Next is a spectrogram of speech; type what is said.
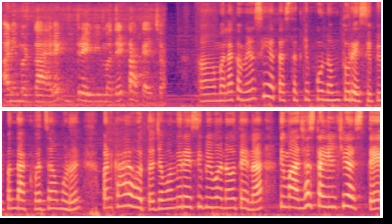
आणि मग डायरेक्ट ग्रेव्हीमध्ये टाकायच्या. मला कमेंट्सही येत असतात की पूनम तू रेसिपी पण दाखवत जा म्हणून. पण काय होतं जेव्हा मी रेसिपी बनवते ना ती माझ्या स्टाईलची असते.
